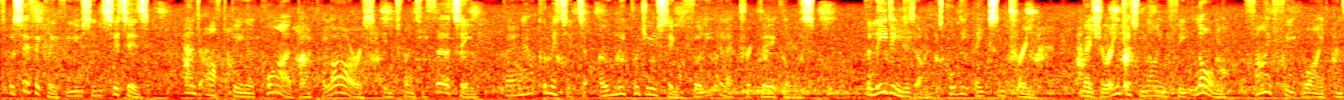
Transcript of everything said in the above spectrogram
specifically for use in cities, and after being acquired by Polaris in 2013, they are now committed to only producing fully electric vehicles. The leading design is called the Aixam Tree, measuring just 9 feet long, 5 feet wide and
